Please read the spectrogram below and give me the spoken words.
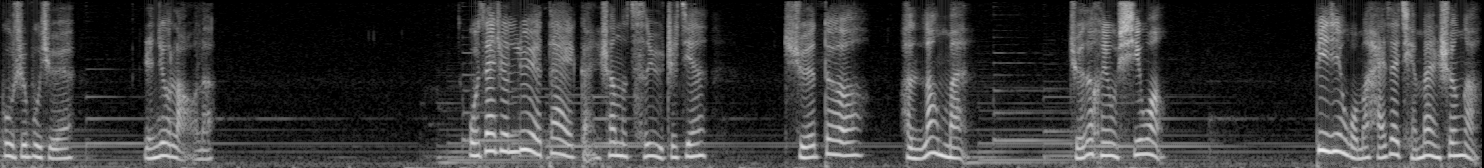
不知不觉，人就老了。我在这略带感伤的词语之间，觉得很浪漫，觉得很有希望。毕竟我们还在前半生啊，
